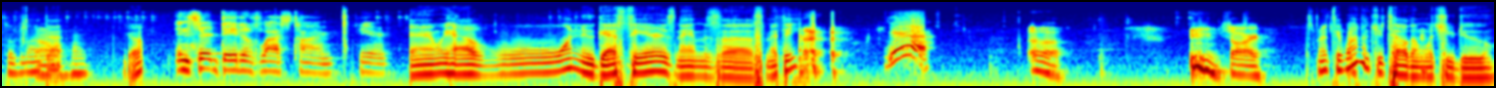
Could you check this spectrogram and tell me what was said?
something like that. Uh-huh. Insert date of last time here. And we have one new guest here. His name is uh, Smithy. Yeah. Ugh. Sorry. Smithy, why don't you tell them what you do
